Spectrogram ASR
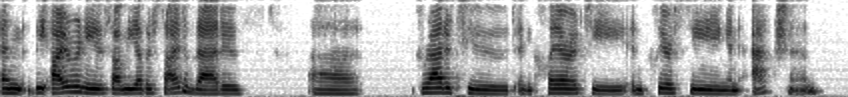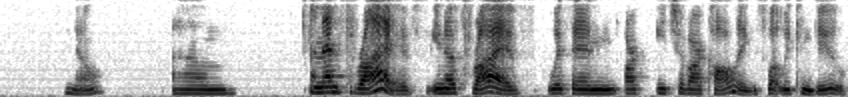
And the irony is on the other side of that is uh, gratitude and clarity and clear seeing and action you know, um, and then thrive, you know, thrive within our each of our callings, what we can do.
